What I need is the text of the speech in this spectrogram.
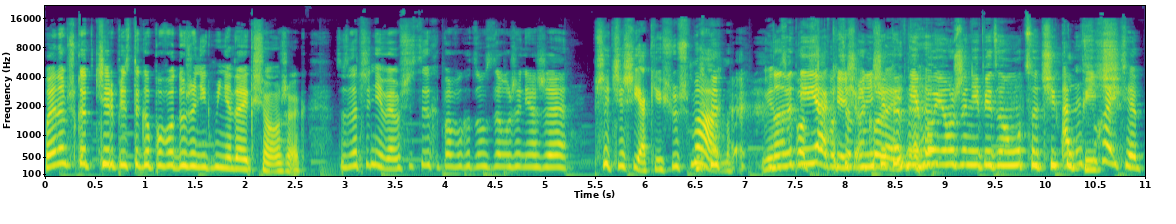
bo ja na przykład cierpię z tego powodu, że nikt mi nie daje książek. To znaczy, nie wiem, wszyscy chyba wychodzą z założenia, że przecież jakieś już mam. Więc Nawet nie jakieś, oni kolejne. się pewnie boją, że nie wiedzą co ci kupić. Ale słuchajcie,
